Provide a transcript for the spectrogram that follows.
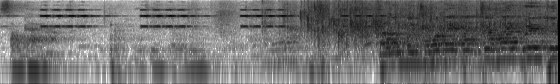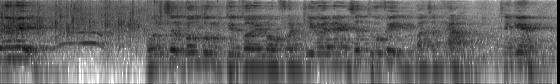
6 tháng. Vâng, mình chào món tay tặng cho hai Green thưa quý vị. Vốn dự vô cùng tuyệt vời một phần Q&A rất thú vị của ban giám khảo. Thank you.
